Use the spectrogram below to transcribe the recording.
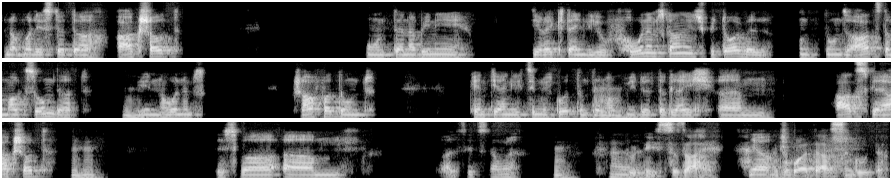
Dann hat man das dort auch angeschaut. Und dann bin ich direkt eigentlich auf Hohenems gegangen ins Spital, weil und unser Arzt, der Mark Sohm, der hat Mhm. in Hohenems geschafft und kennt die eigentlich ziemlich gut. Und dann Mhm. hat mir dort gleich ähm, Arzt gleich angeschaut. Mhm. Das war, ähm, war das jetzt nochmal? Hm. Tut Äh, nichts zur Sache. ja, Ein Sportarzt, ein guter.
